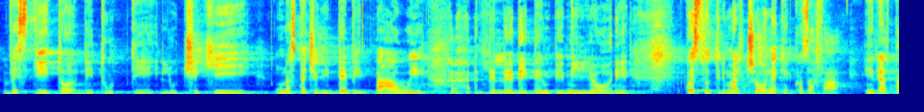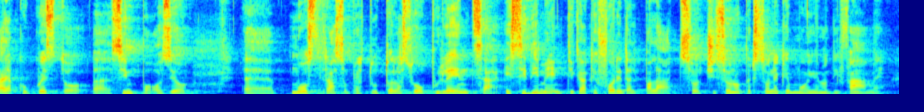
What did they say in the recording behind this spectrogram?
vestito di tutti luccichi, una specie di David Bowie delle, dei tempi migliori, questo Trimalcione che cosa fa? In realtà con questo eh, simposio eh, mostra soprattutto la sua opulenza e si dimentica che fuori dal palazzo ci sono persone che muoiono di fame,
